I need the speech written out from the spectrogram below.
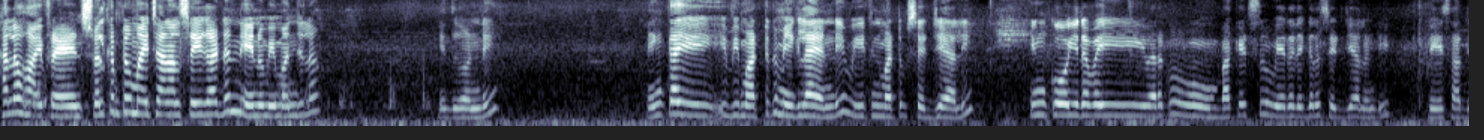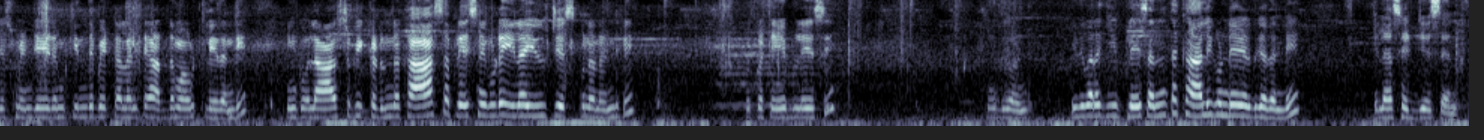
Hello hi friends. Welcome to my channel Sri garden. నేను మీ మంజుల. ఇదిగోండి. ఇంకా ఇవి మట్టుకు మిగిలాయండి. వీటిని మట్టుకు సెట్ చేయాలి. ఇంకో ఇరవై వరకు బకెట్స్ వేరే దగ్గర సెట్ చేయాలండి. ప్లేస్ అడ్జస్ట్మెంట్ చేయడం కింద పెట్టాలంటే అర్థం అవ్వట్లేదండి ఇంకో లాస్ట్కి ఇక్కడ ఉన్న కాస్త ప్లేస్ని కూడా ఇలా యూజ్ చేసుకున్నానండి. ఒక టేబుల్ వేసి. ఇదిగోండి. ఇది వరకు ఈ ప్లేస్ అంతా ఖాళీగా ఉండేది కదండి. ఇలా సెట్ చేశాను.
